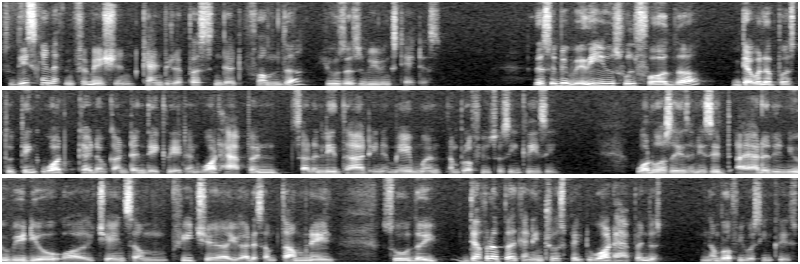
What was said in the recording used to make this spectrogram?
So, this kind of information can be represented from the user's viewing status. This will be very useful for the developers to think what kind of content they create and what happened suddenly that in a May month number of users increasing. What was the reason? Is it I added a new video or you changed some feature, you added some thumbnail. So, the developer can introspect what happened the number of viewers increased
